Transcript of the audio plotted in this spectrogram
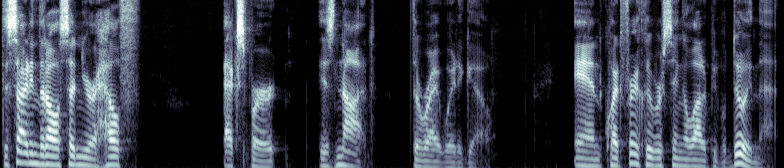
deciding that all of a sudden you're a health expert is not the right way to go. And quite frankly, we're seeing a lot of people doing that.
